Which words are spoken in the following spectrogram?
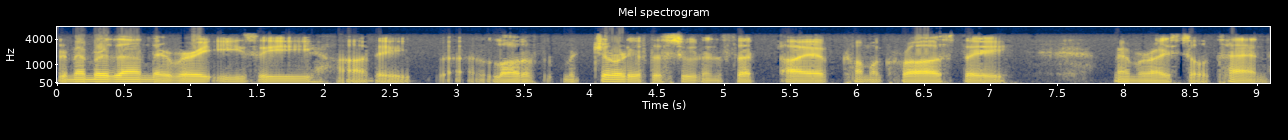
remember them. They're very easy. Uh, they a lot of majority of the students that I have come across they memorize till 10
